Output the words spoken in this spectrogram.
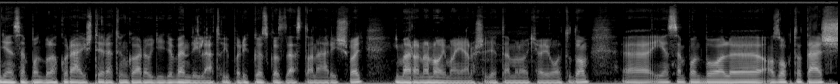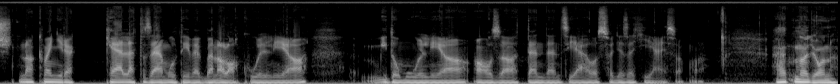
Ilyen szempontból akkor rá is térhetünk arra, hogy így a vendéglátóipari közgazdásztanár is vagy, imáron a Neumann János Egyetemen, hogyha jól tudom. Ilyen szempontból az oktatásnak mennyire kellett az elmúlt években alakulnia, idomulnia ahhoz a tendenciához, hogy ez egy hiányszakma? Hát nagyon.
